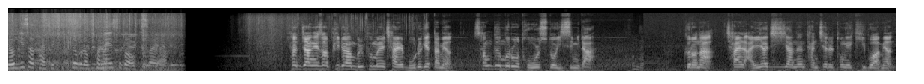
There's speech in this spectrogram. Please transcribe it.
여기서 다시 그쪽으로 보낼 수가 없어요. 현장에서 필요한 물품을 잘 모르겠다면 성금으로 도울 수도 있습니다. 그러나 잘 알려지지 않은 단체를 통해 기부하면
